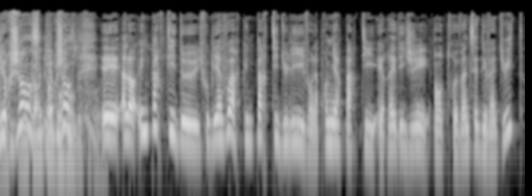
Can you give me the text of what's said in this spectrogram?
l'urgence, l'urgence. Et alors, une partie de. Il faut bien voir qu'une partie du livre, la première partie est rédigée entre 27 et 28.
